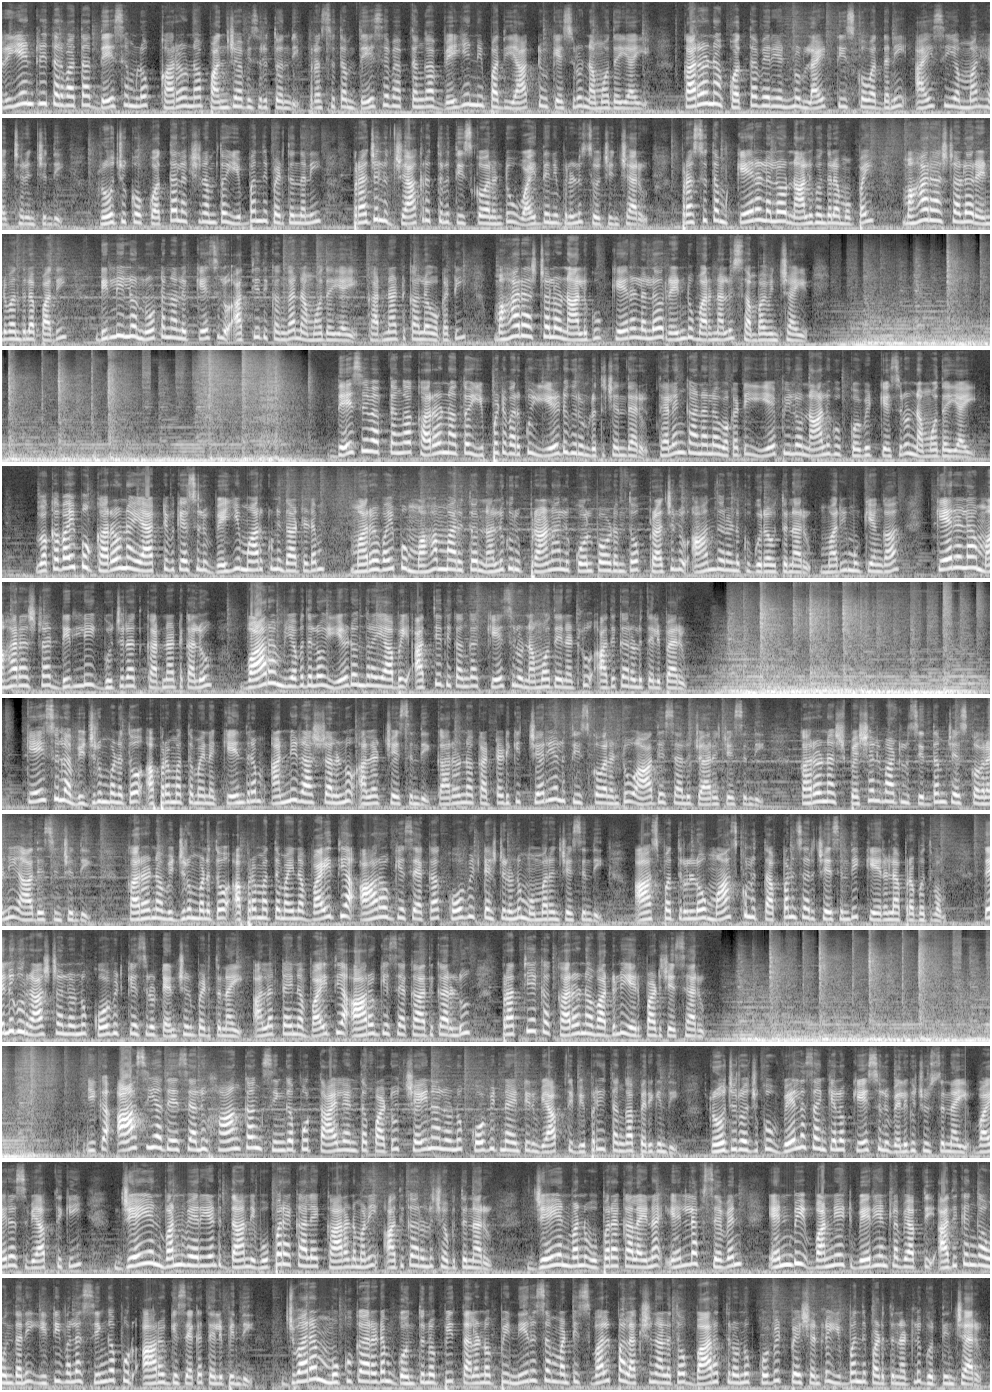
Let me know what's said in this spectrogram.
Reentry తర్వాత దేశంలో corona పంజా విసురుతోంది. ప్రస్తుతం దేశవ్యాప్తంగా వెయ్యిన్ని పది యాక్టివ్ కేసులు నమోదయ్యాయి. కరోనా కొత్త వేరియంట్ను లైట్ తీసుకోవద్దని ఐసీఎంఆర్ హెచ్చరించింది. రోజుకో కొత్త లక్షణంతో ఇబ్బంది పెడుతుందని ప్రజలు జాగ్రత్తలు తీసుకోవాలంటూ వైద్య నిపుణులు సూచించారు. ప్రస్తుతం కేరళలో నాలుగు వందల ముప్పై మహారాష్ట్రలో రెండు వందల పది ఢిల్లీలో నూట నాలుగు కేసులు అత్యధికంగా నమోదయ్యాయి. కర్ణాటకలో ఒకటి మహారాష్ట్రలో నాలుగు కేరళలో రెండు మరణాలు సంభవించాయి. దేశవ్యాప్తంగా కరోనాతో ఇప్పటి వరకు ఏడుగురు మృతి చెందారు. తెలంగాణలో ఒకటి ఏపీలో నాలుగు కోవిడ్ కేసులు నమోదయ్యాయి. ఒకవైపు కరోనా యాక్టివ్ కేసులు వెయ్యి మార్కును దాటడం మరోవైపు మహమ్మారితో నలుగురు ప్రాణాలు కోల్పోవడంతో ప్రజలు ఆందోళనకు గురవుతున్నారు. మరి ముఖ్యంగా కేరళ మహారాష్ట్ర ఢిల్లీ గుజరాత్ కర్ణాటకలో వారం వ్యవధిలో ఏడు వందల యాభై అత్యధికంగా కేసులు నమోదైనట్లు అధికారులు తెలిపారు. కేసుల విజృంభణతో అప్రమత్తమైన కేంద్రం అన్ని రాష్ట్రాలను అలర్ట్ చేసింది. కరోనా కట్టడికి చర్యలు తీసుకోవాలంటూ ఆదేశాలు జారీ చేసింది. కరోనా స్పెషల్ వార్డులు సిద్ధం చేసుకోవాలని ఆదేశించింది. కరోనా విజృంభణతో అప్రమత్తమైన వైద్య ఆరోగ్య శాఖ కోవిడ్ టెస్టులను ముమ్మరం చేసింది. ఆసుపత్రుల్లో మాస్కులు తప్పనిసరి చేసింది కేరళ ప్రభుత్వం. తెలుగు రాష్ట్రాల్లోనూ కోవిడ్ కేసులు టెన్షన్ పెడుతున్నాయి. అలర్ట్ అయిన వైద్య ఆరోగ్య శాఖ అధికారులు ప్రత్యేక కరోనా వార్డులు ఏర్పాటు చేశారు. ఇక ఆసియా దేశాలు హాంకాంగ్ సింగపూర్ థాయిలాండ్తో పాటు చైనాలోనూ కోవిడ్ నైన్టీన్ వ్యాప్తి విపరీతంగా పెరిగింది. రోజురోజుకు వేల సంఖ్యలో కేసులు వెలుగు చూస్తున్నాయి. వైరస్ వ్యాప్తికి జేఎన్ వన్ వేరియంట్ దాని ఉపరకాలే కారణమని అధికారులు చెబుతున్నారు. JN one ఉపరకాలైన LF seven NB one eight వేరియంట్ల వ్యాప్తి అధికంగా ఉందని ఇటీవల సింగపూర్ ఆరోగ్య శాఖ తెలిపింది. జ్వరం ముక్కు కారడం గొంతు నొప్పి తలనొప్పి నీరసం వంటి స్వల్ప లక్షణాలతో భారత్లోనూ కోవిడ్ పేషెంట్లు ఇబ్బంది పడుతున్నట్లు గుర్తించారు.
